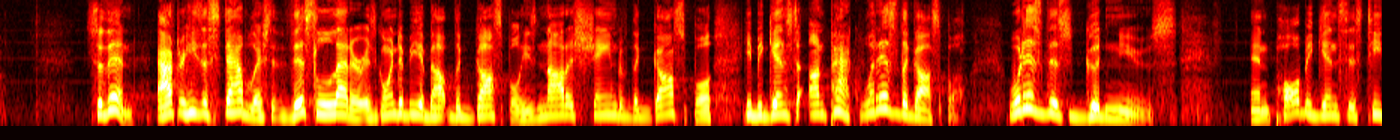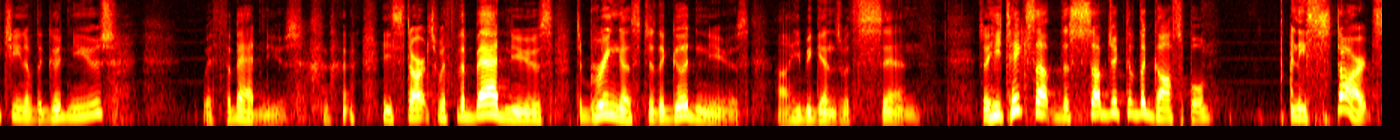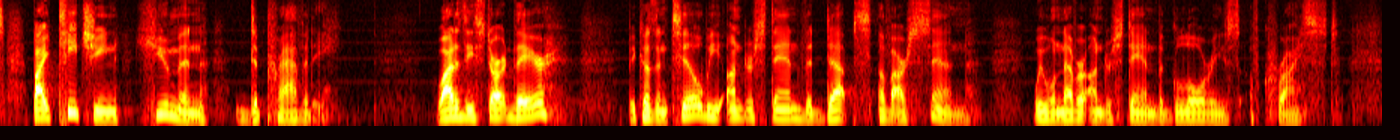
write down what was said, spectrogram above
So then, after he's established that this letter is going to be about the gospel, he's not ashamed of the gospel, he begins to unpack what is the gospel? What is this good news? And Paul begins his teaching of the good news with the bad news. he starts with the bad news to bring us to the good news. Uh, he begins with sin. So he takes up the subject of the gospel and he starts by teaching human depravity. Why does he start there? Because until we understand the depths of our sin, we will never understand the glories of Christ.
